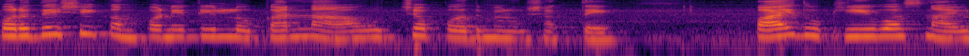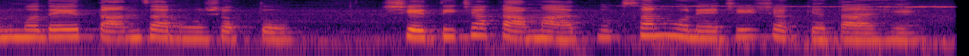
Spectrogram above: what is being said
परदेशी कंपनीतील लोकांना उच्च पद मिळू शकते. पायदुखी व स्नायूंमध्ये ताण जाणवू शकतो. शेतीच्या कामात नुकसान होण्याची शक्यता आहे.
